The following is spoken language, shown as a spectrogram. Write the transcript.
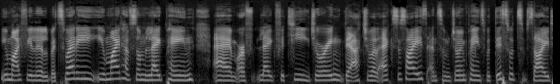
You might feel a little bit sweaty. You might have some leg pain um, or leg fatigue during the actual exercise and some joint pains, but this would subside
